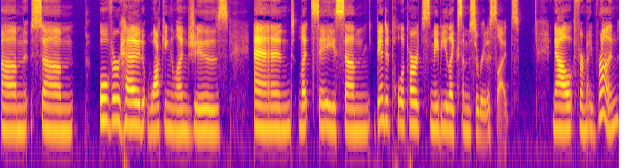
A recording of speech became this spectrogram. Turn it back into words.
um, some overhead walking lunges, and let's say some banded pull aparts, maybe like some serratus slides. Now, for my run,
